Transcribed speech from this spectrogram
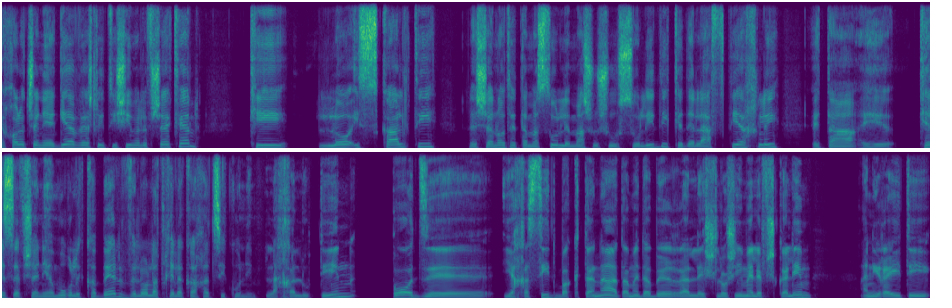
יכול להיות שאני אגיע ויש לי 90 אלף שקל, כי לא השכלתי לשנות את המסלול למשהו שהוא סולידי, כדי להבטיח לי את הכסף שאני אמור לקבל ולא להתחיל לקחת סיכונים. לחלוטין, פה עוד זה יחסית בקטנה, אתה מדבר על 30 אלף שקלים. אני ראיתי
